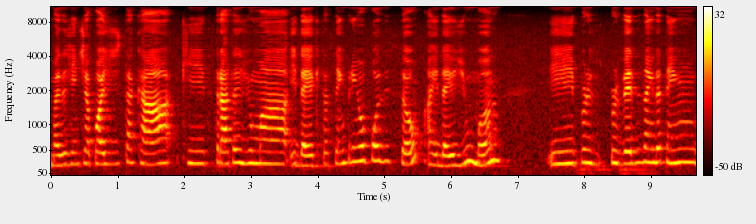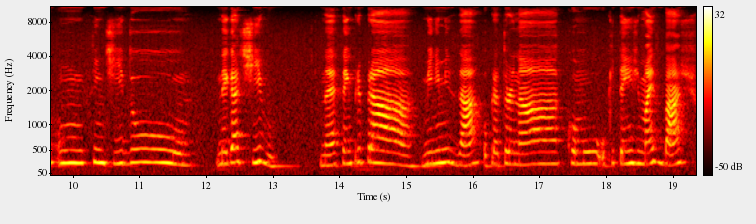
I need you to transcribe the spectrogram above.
Mas a gente já pode destacar que se trata de uma ideia que está sempre em oposição à ideia de humano, e por, por vezes ainda tem um sentido negativo, né? Sempre para minimizar ou para tornar como o que tem de mais baixo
